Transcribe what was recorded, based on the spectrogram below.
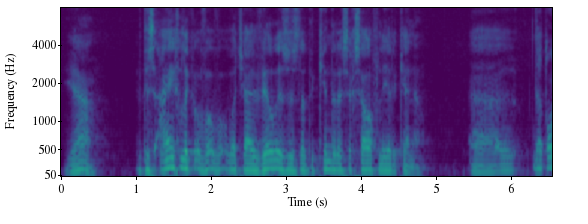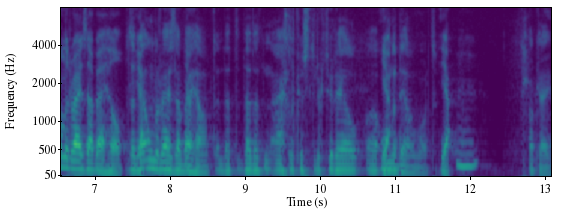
ja. Het is eigenlijk, wat jij wil, is dus dat de kinderen zichzelf leren kennen. Uh, dat onderwijs daarbij helpt. Dat ja. het onderwijs daarbij ja. helpt. En dat, dat het een, eigenlijk een structureel uh, ja. onderdeel wordt. Ja. Mm -hmm. Oké. Okay.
